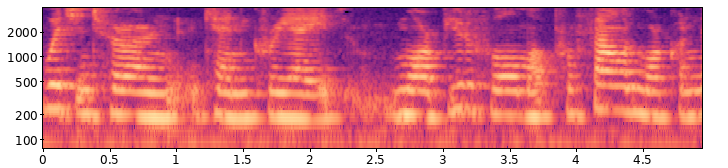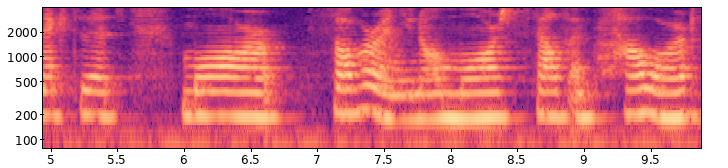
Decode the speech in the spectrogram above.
which in turn can create more beautiful more profound more connected more sovereign, you know, more self empowered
